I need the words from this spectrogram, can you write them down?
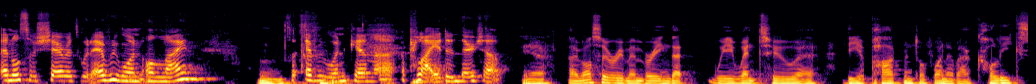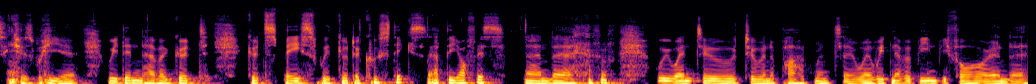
and also share it with everyone online mm. so everyone can uh, apply it in their job. Yeah. I'm also remembering that we went to uh, the apartment of one of our colleagues because we uh, we didn't have a good good space with good acoustics at the office and uh, we went to to an apartment uh, where we'd never been before and uh,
